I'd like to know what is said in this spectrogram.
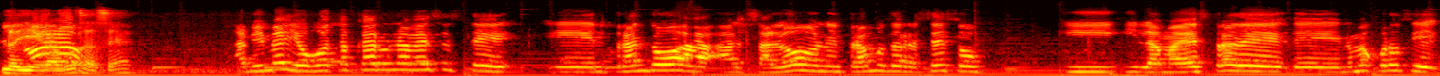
Lo llegamos a hacer. A mí me llegó a tocar una vez, este, entrando al salón, entramos de receso y, la maestra de, no me acuerdo si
